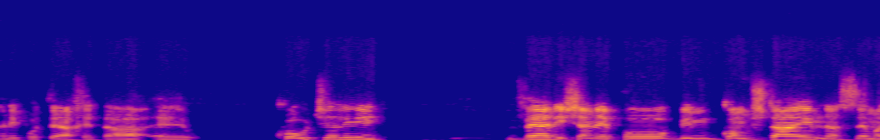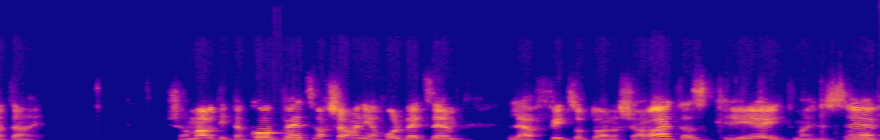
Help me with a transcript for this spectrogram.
אני פותח את הקוד שלי, ואני אשנה פה במקום 2 נעשה 200. שמרתי את הקובץ, ועכשיו אני יכול בעצם להפיץ אותו על השרת, אז create-f,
